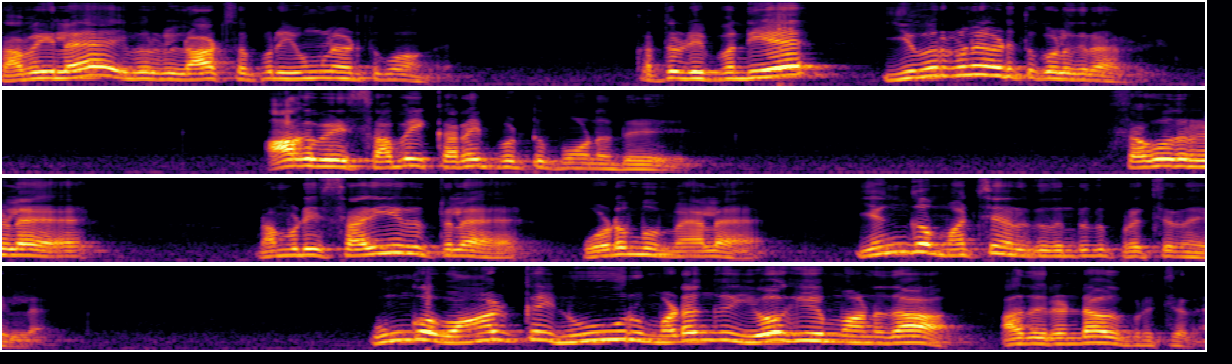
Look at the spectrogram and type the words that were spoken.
சபையில் இவர்கள் லார்ட் சப்பர் இவங்களும் எடுத்துக்குவாங்க. கத்தருடைய பந்தியே இவர்களும் எடுத்துக்கொள்கிறார்கள். ஆகவே சபை கரைப்பட்டு போனது. சகோதரர்களே நம்முடைய சரீரத்தில் உடம்பு மேலே எங்கே மச்சம் இருக்குதுன்றது பிரச்சனை இல்லை. உங்கள் வாழ்க்கை நூறு மடங்கு யோகியமானதா? அது ரெண்டாவது பிரச்சனை.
